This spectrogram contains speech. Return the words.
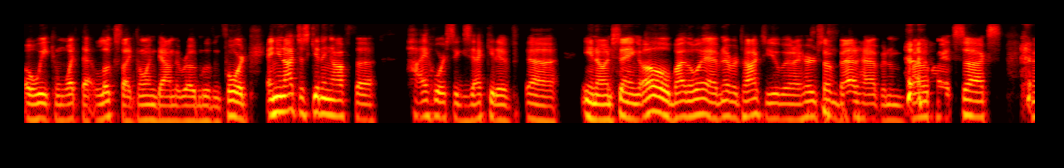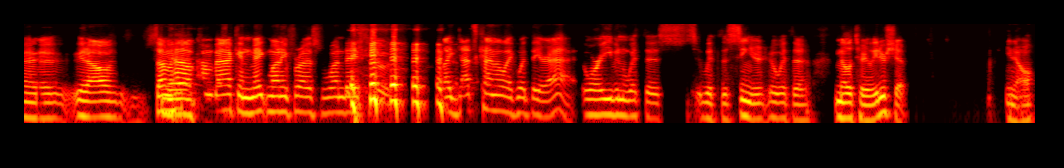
a week and what that looks like going down the road moving forward? And you're not just getting off the high horse executive uh you know and saying oh by the way i've never talked to you but i heard something bad happen by the way it sucks uh, you know somehow Yeah. come back and make money for us one day soon like that's kind of like what they're at or even with this with the senior with the military leadership you know?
